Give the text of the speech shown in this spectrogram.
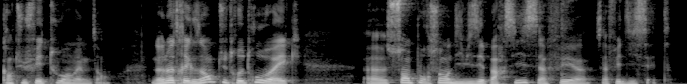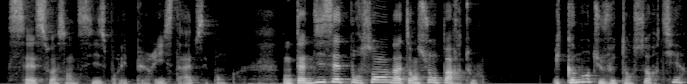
quand tu fais tout en même temps. Dans notre exemple, tu te retrouves avec 100% euh, divisé par 6, ça fait, euh, ça fait 17. 16, 66 pour les puristes, ah, c'est bon. Donc tu as 17% d'attention partout. Mais comment tu veux t'en sortir?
